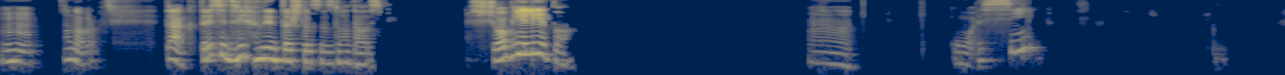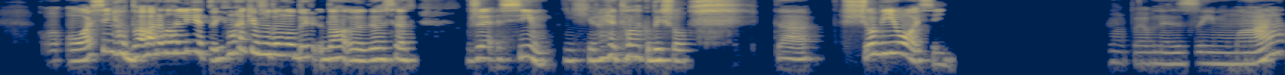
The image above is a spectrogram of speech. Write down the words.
Угу. Ну добре. Так, 32 години теж так здогадались. Що б'є літо? Е, Осінь. Осінь ударила літо. Йому як вже давно да- е, вже сім. Ніхіра, я далеко дійшов. Так. Що б'є осінь? Напевне, зима.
